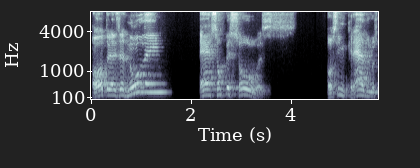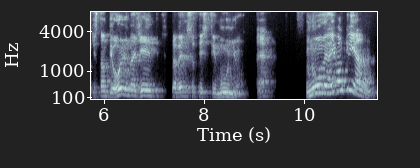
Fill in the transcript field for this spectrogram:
Outro é dizer, nuvem é, são pessoas, os incrédulos que estão de olho na gente para ver o seu testemunho. Né? Nuvem, aí vão criando.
